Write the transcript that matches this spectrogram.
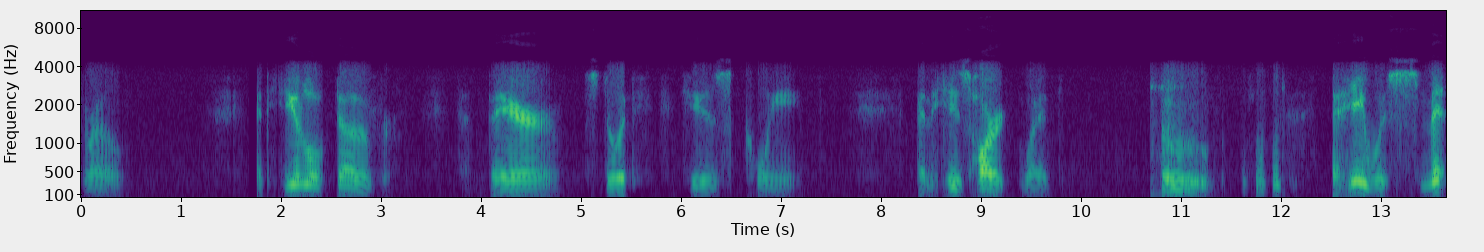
throne. And he looked over. And there stood his queen. And his heart went boom. and he was smitten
